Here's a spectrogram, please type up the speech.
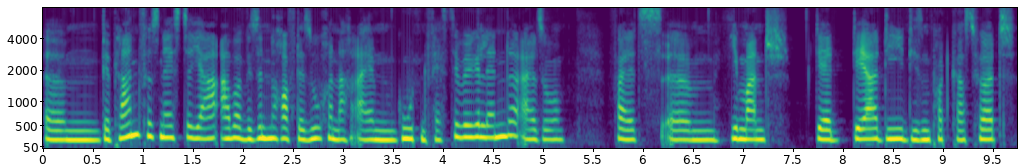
ähm, wir planen fürs nächste Jahr, aber wir sind noch auf der Suche nach einem guten Festivalgelände. Also falls ähm, jemand der, der, die diesen Podcast hört,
